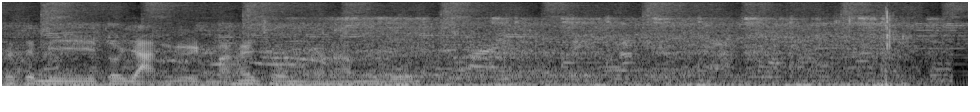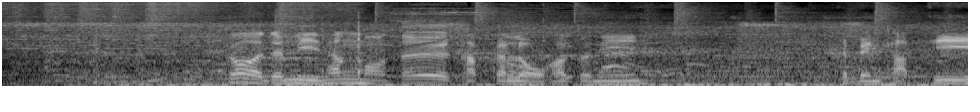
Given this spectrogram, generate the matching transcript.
ก็จะมีตัวอย่างอื่นมาให้ชมกันครับในบูธก็จะมีทั้งมอเตอร์ขับกระโหลกครับตัวนี้ จะเป็นขับที่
